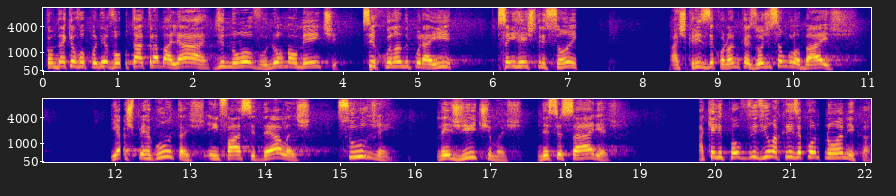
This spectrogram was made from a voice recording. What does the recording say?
Quando é que eu vou poder voltar a trabalhar de novo, normalmente, circulando por aí, sem restrições? As crises econômicas hoje são globais. E as perguntas em face delas surgem, legítimas, necessárias. Aquele povo vivia uma crise econômica,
